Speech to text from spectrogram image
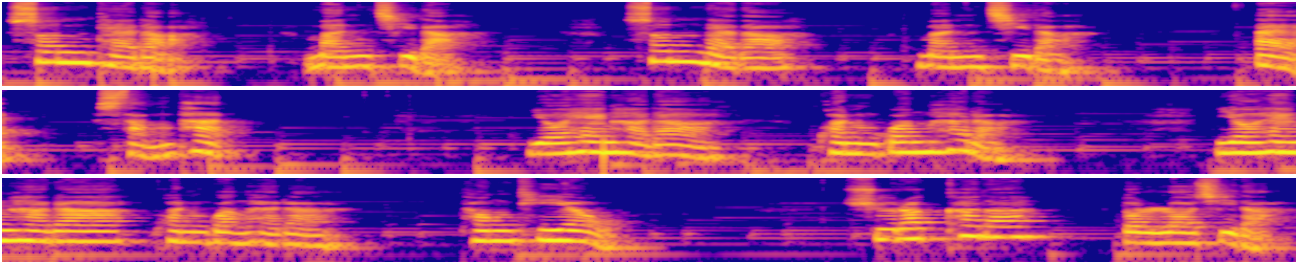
손대다 만지다 손대다 만지다 แตะสัมผัส 여행하다 관광하다 여행하다 관광하다 ท่องเที่ยว 추락하다 떨어지다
